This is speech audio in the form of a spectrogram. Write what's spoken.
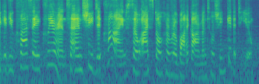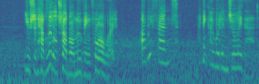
To give you Class A clearance, and she declined, so I stole her robotic arm until she'd give it to you. You should have little trouble moving forward. Are we friends? I think I would enjoy that.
